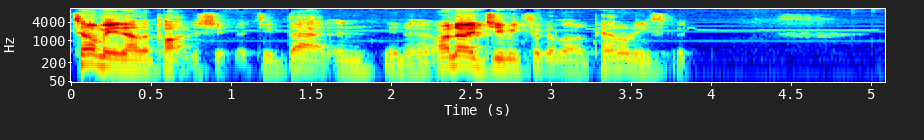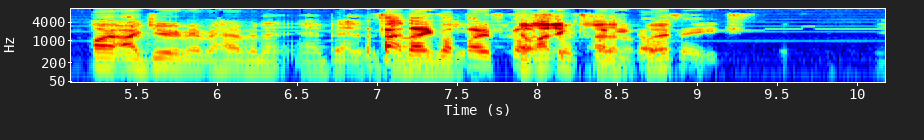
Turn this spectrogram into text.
Tell me another partnership that did that, and you know, I know Jimmy took a lot of penalties, but I, I do remember having a, a bet at the the, fact they got that- both No, I guys didn't scored twenty to work. each. Yeah.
